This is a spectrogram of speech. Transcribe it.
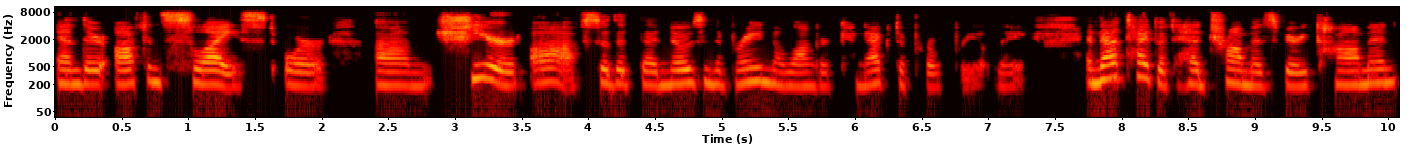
and they're often sliced or um, sheared off so that the nose and the brain no longer connect appropriately. And that type of head trauma is very common.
